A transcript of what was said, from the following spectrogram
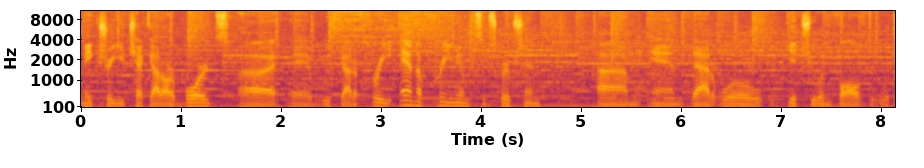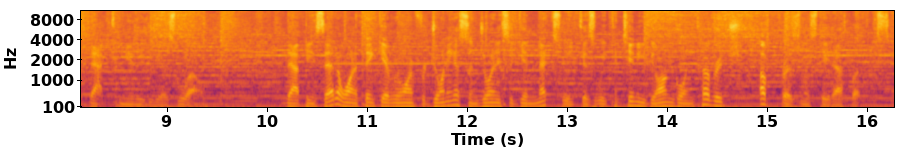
make sure you check out our boards. Uh, we've got a free and a premium subscription, um, and that will get you involved with that community as well. That being said, I want to thank everyone for joining us and join us again next week as we continue the ongoing coverage of Fresno State Athletics.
